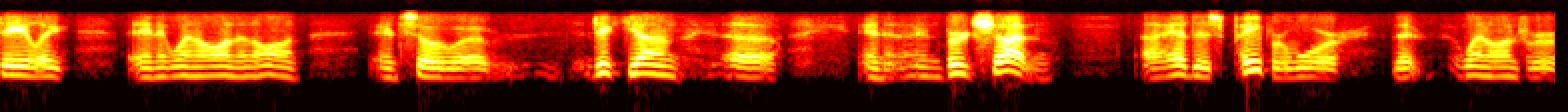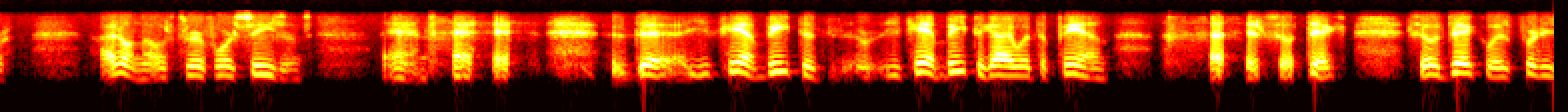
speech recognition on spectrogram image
daily, and it went on and on. And so uh, Dick Young uh, and and Burt Shotton uh, had this paper war that went on for I don't know three or four seasons, and the, you can't beat the you can't beat the guy with the pen. so Dick, so Dick was pretty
